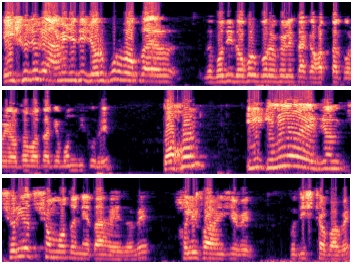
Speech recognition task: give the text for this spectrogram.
এই সুযোগে আমি যদি জোরপূর্বক গদি দখল করে ফেলি, তাকে হত্যা করে অথবা তাকে বন্দি করে, তখন ইনিও একজন শরীয়ত সম্মত নেতা হয়ে যাবে, খলিফা হিসেবে প্রতিষ্ঠা পাবে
